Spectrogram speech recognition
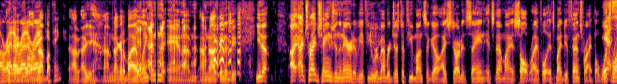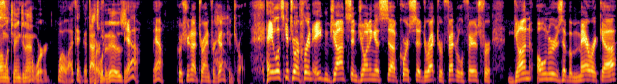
All right, Okay, all right, well, all I'm not You think? I, I, yeah, I'm not going to buy a Lincoln, and I'm I'm not going to do. You know, I, I tried changing the narrative. If you hmm. remember, just a few months ago, I started saying it's not my assault rifle, it's my defense rifle. What's Yes. wrong with changing that word? Well, I think that's That's what it is. Yeah, yeah. Course, you're not trying for gun control. Hey, let's get to our friend Aidan Johnston joining us. Uh, of course, uh, Director of Federal Affairs for Gun Owners of America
